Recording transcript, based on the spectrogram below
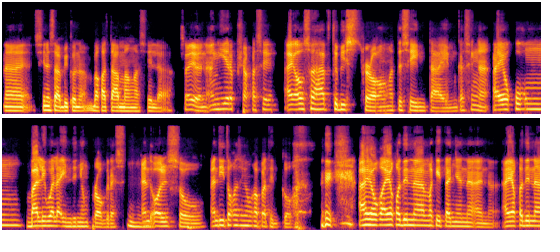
na sinasabi ko na baka tama nga sila. So yun, ang hirap siya kasi I also have to be strong at the same time kasi nga ayaw kong baliwalain din yung progress. Mhm. And also, andito kasi yung kapatid ko. ayaw ko, ayaw ko din na makita niya na ano, ayaw ko din na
